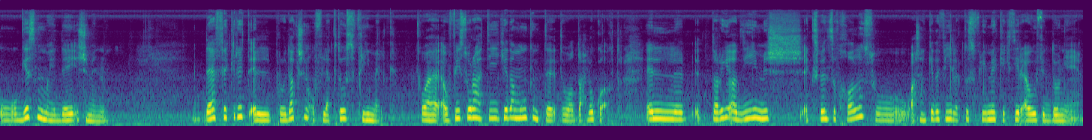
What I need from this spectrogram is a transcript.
وجسمه ما يتضايقش منه. ده فكرة ال production of lactose free milk أو في صورة هتيجي كده ممكن توضح لكم أكتر. ال- الطريقة دي مش expensive خالص وعشان كده في lactose free milk كتير قوي في الدنيا يعني.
